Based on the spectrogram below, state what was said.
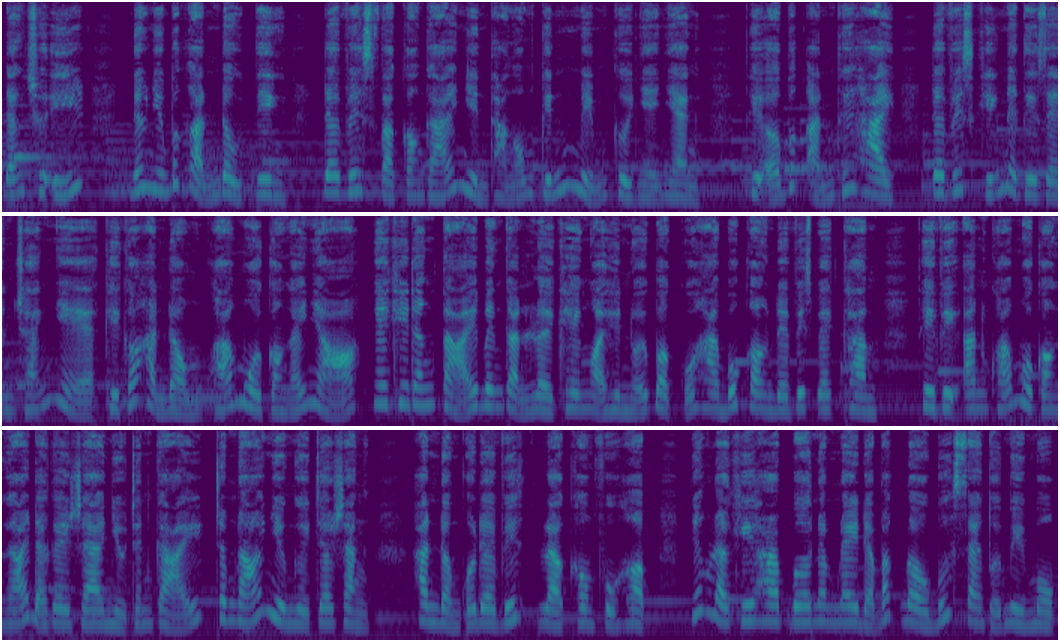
Đáng chú ý, nếu như bức ảnh đầu tiên, David và con gái nhìn thẳng ống kính mỉm cười nhẹ nhàng, thì ở bức ảnh thứ hai, David khiến netizen choáng nhẹ khi có hành động khóa môi con gái nhỏ. Ngay khi đăng tải bên cạnh lời khen ngoại hình nổi bật của hai bố con David Beckham, thì việc anh khóa môi con gái đã gây ra nhiều tranh cãi. Trong đó, nhiều người cho rằng hành động của David là không phù hợp, nhất là khi Harper năm nay đã bắt đầu bước sang tuổi 11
